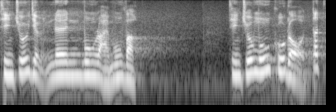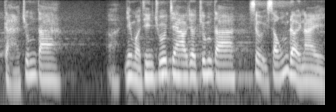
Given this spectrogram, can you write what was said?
Thiên Chúa dựng nên muôn loài muôn vật. Thiên Chúa muốn cứu độ tất cả chúng ta. À, nhưng mà Thiên Chúa trao cho chúng ta sự sống đời này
